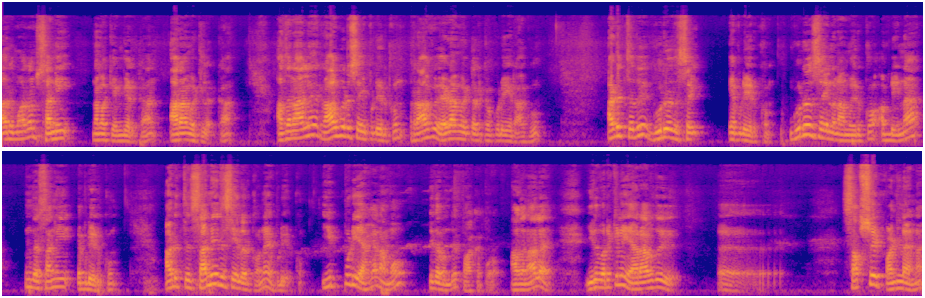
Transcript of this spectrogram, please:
ஆறு மாதம் சனி நமக்கு எங்கே இருக்கான்? ஆறாம் வீட்டில் இருக்கான். அதனால் ராகு திசை எப்படி இருக்கும்? ராகு ஏழாம் வீட்டில் இருக்கக்கூடிய ராகு அடுத்தது குரு திசை எப்படி இருக்கும்? குரு திசையில் நாம் இருக்கோம் அப்படின்னா இந்த சனி எப்படி இருக்கும்? அடுத்து சனி திசையில் இருக்கோம்னா எப்படி இருக்கும்? இப்படியாக நாம் இதை வந்து பார்க்க போகிறோம் அதனால் இது வரைக்கும் யாராவது சப்ஸ்கிரைப் பண்ணலைன்னா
